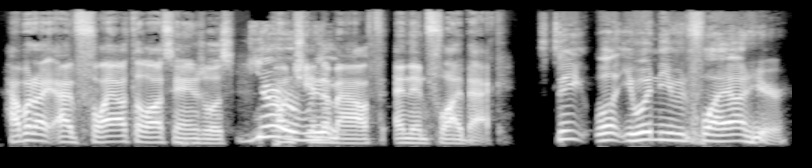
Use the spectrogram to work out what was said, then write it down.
How about I, I fly out to Los Angeles, You're punch a you in the mouth, and then fly back? See, well, you wouldn't even fly out here.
